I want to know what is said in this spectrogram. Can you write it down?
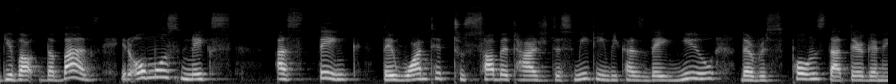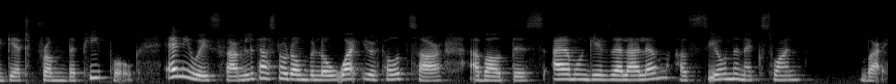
give out the bags. It almost makes us think they wanted to sabotage this meeting because they knew the response that they're going to get from the people. Anyways, fam, let us know down below what your thoughts are about this. I am Wongel Zelalem. I'll see you on the next one. Bye.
